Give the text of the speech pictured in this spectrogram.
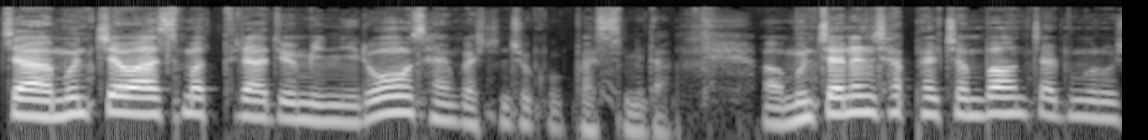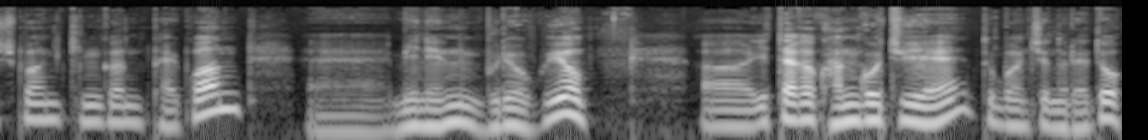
자, 문자와 스마트 라디오 미니로 사용과 신청곡 받습니다. 어, 문자는 샵 8000번, 짧은 건 50원, 긴 건 100원, 에, 미니는 무료고요. 어, 이따가 광고 뒤에 두 번째 노래도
